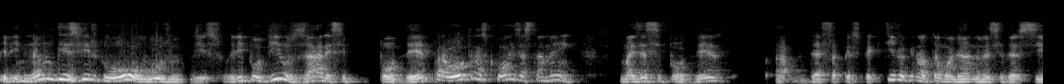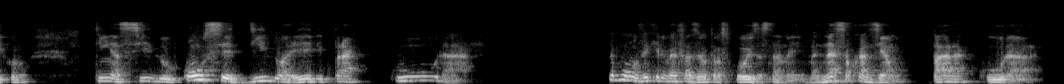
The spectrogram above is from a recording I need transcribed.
ele não desvirtuou o uso disso. Ele podia usar esse poder para outras coisas também. Mas esse poder, dessa perspectiva que nós estamos olhando nesse versículo, tinha sido concedido a ele para curar. Então vamos ver que ele vai fazer outras coisas também, mas nessa ocasião, para curar.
